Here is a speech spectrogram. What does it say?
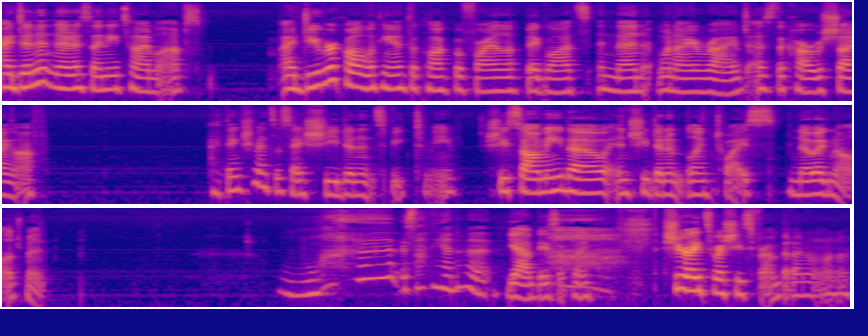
I didn't notice any time lapse. I do recall looking at the clock before I left Big Lots and then when I arrived as the car was shutting off. I think she meant to say she didn't speak to me. She saw me though and she didn't blink twice. No acknowledgement. What? Is that the end of it? Yeah, basically. she writes where she's from, but I don't want to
